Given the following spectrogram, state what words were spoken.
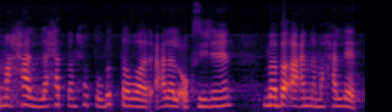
محل لحتى نحطه بالطوارئ على الأكسجين ما بقى عندنا محلات.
